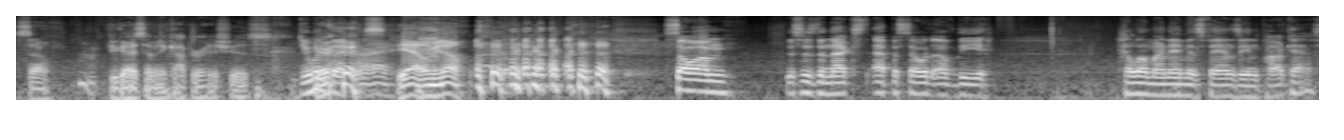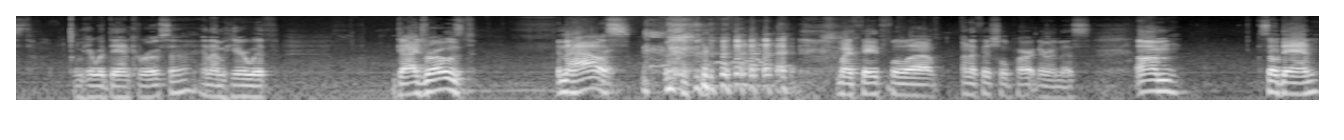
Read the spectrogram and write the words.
So, if you guys have any copyright issues, Doing Here. things. All right. yeah, let me know. So um, this is the next episode of the Hello, my name is Fanzine podcast. I'm here with Dan Carosa, and I'm here with Guy Drozd in the house. My faithful uh, unofficial partner in this. Um, so Dan,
